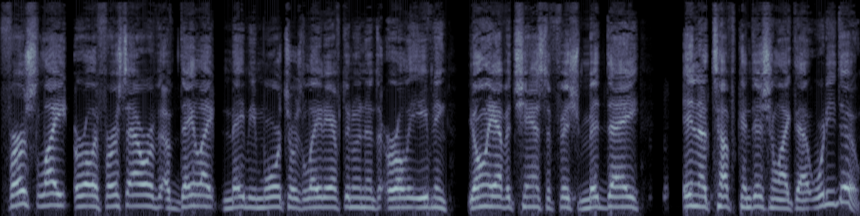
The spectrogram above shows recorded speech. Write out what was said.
First light, early, first hour of, of daylight, maybe more towards late afternoon into early evening. You only have a chance to fish midday in a tough condition like that. What do you do?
